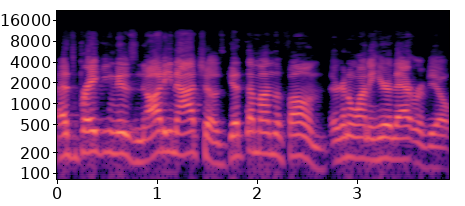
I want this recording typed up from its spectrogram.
That's breaking news. Naughty Nachos. Get them on the phone. They're gonna want to hear that review.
